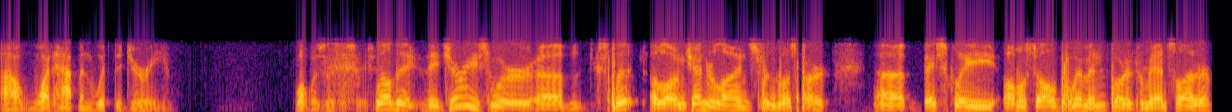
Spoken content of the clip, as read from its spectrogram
Uh, what happened with the jury? What was the decision? Well, the the juries were um, split along gender lines for the most part. Uh, basically, almost all the women voted for manslaughter,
